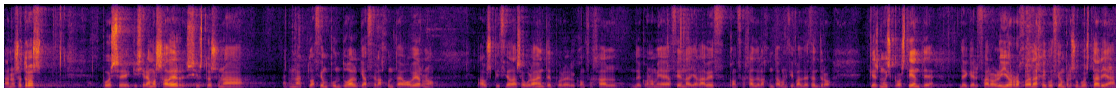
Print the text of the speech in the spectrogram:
A nosotros, pues eh, quisiéramos saber si esto es una, una actuación puntual que hace la Junta de Gobierno, auspiciada seguramente por el concejal de Economía y Hacienda y a la vez concejal de la Junta Municipal de Centro, que es muy consciente de que el farolillo rojo de la ejecución presupuestaria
